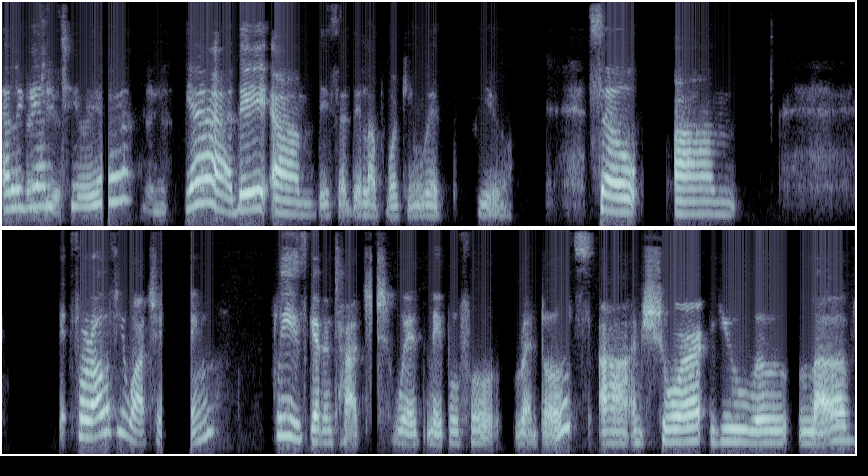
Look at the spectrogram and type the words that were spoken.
elegant interior. Yeah, they um, they said they love working with you. So, um, for all of you watching, please get in touch with Maplefull Rentals. Uh, I'm sure you will love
